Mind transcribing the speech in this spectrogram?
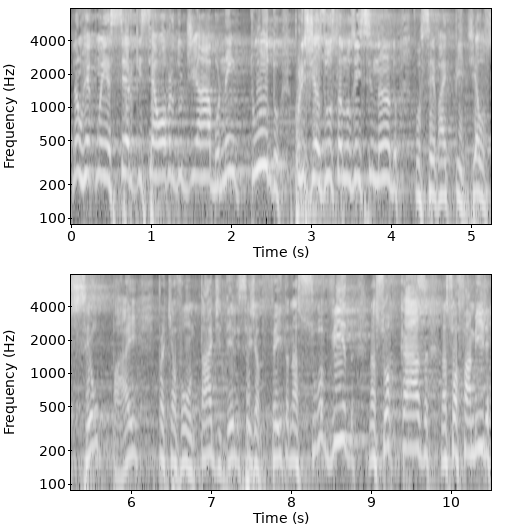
Não reconheceram que isso é obra do diabo, nem tudo. Por isso Jesus está nos ensinando. Você vai pedir ao seu Pai para que a vontade dele seja feita na sua vida, na sua casa, na sua família,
